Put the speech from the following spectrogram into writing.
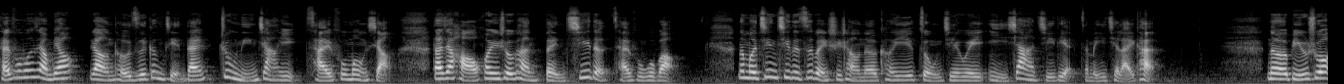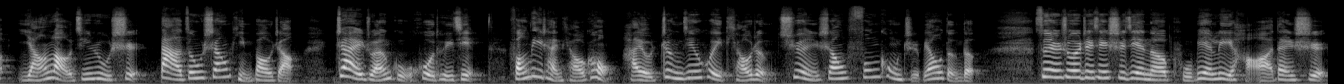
财富风向标，让投资更简单，助您驾驭财富梦想。大家好，欢迎收看本期的财富播报。那么近期的资本市场呢，可以总结为以下几点，咱们一起来看。那比如说，养老金入市，大宗商品暴涨，债转股或推进，房地产调控，还有证监会调整券商风控指标等等。虽然说这些事件呢普遍利好啊，但是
